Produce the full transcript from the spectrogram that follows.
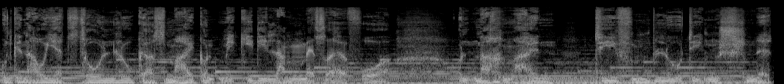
Und genau jetzt holen Lukas, Mike und Mickey die langen Messer hervor und machen einen tiefen, blutigen Schnitt.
